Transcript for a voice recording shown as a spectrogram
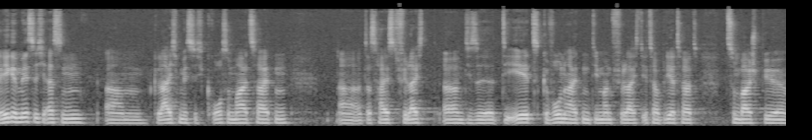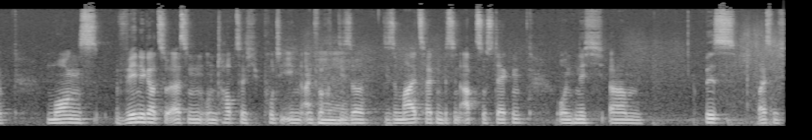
regelmäßig essen, ähm, gleichmäßig große Mahlzeiten. Äh, das heißt, vielleicht äh, diese Diätgewohnheiten, die man vielleicht etabliert hat, zum Beispiel morgens weniger zu essen und hauptsächlich Protein, einfach mhm. diese, diese Mahlzeit ein bisschen abzustecken und nicht ähm, bis, weiß nicht,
